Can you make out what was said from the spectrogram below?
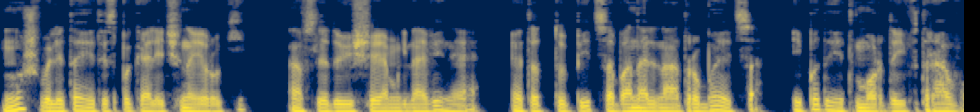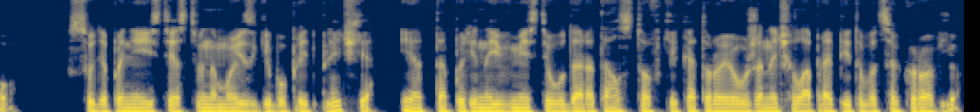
Нож вылетает из покалеченной руки, а в следующее мгновение этот тупица банально отрубается и падает мордой в траву. Судя по неестественному изгибу предплечья и оттопыренной вместе удара толстовки, которая уже начала пропитываться кровью,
